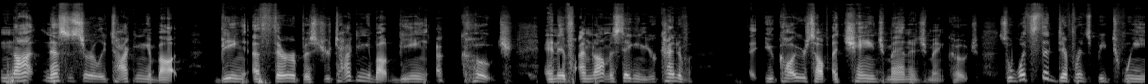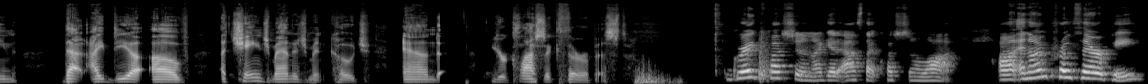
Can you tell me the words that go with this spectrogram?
not necessarily talking about being a therapist, you're talking about being a coach. And if I'm not mistaken, you're kind of you call yourself a change management coach. So, what's the difference between that idea of a change management coach and your classic therapist? Great question. I get asked that question a lot. Uh, and I'm pro therapy.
